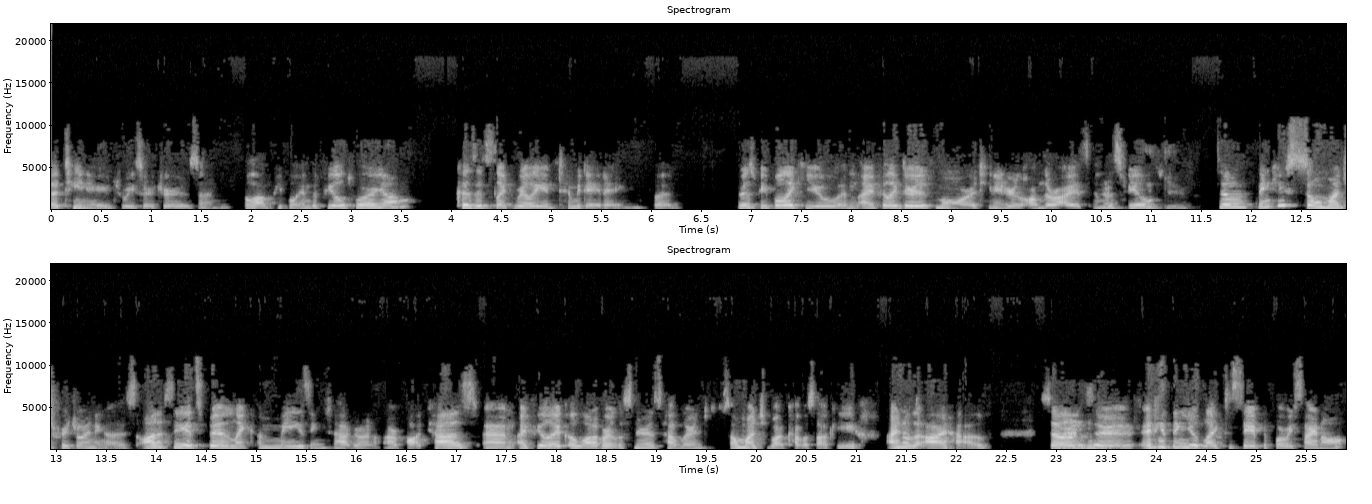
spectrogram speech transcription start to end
uh, teenage researchers and a lot of people in the field who are young because it's like really intimidating. But there's people like you and i feel like there is more teenagers on the rise in this field. thank so thank you so much for joining us. Honestly it's been like amazing to have you on our podcast and i feel like a lot of our listeners have learned so much about kawasaki. I know that i have. So is there anything you'd like to say before we sign off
